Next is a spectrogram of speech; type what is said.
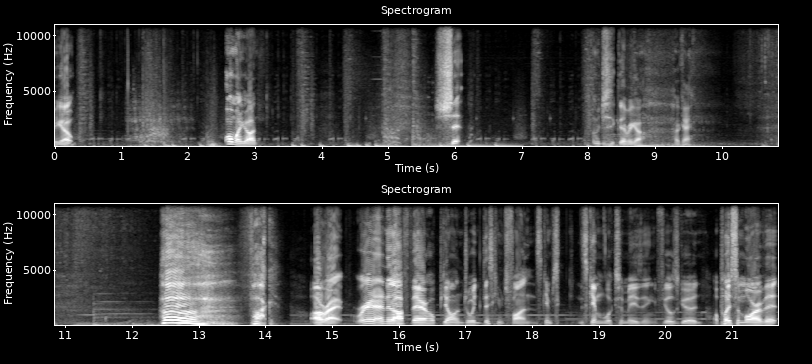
We go. Oh my god. Shit. Let me just. There we go. Okay. Fuck. Alright, we're gonna end it off there. Hope y'all enjoyed. This game's fun. This game's this game looks amazing. Feels good. I'll play some more of it.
